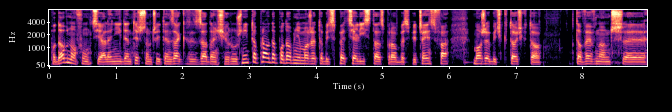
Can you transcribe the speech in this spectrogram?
podobną funkcję, ale nie identyczną, czyli ten zakres zadań się różni, to prawdopodobnie może to być specjalista spraw bezpieczeństwa, może być ktoś, kto, kto wewnątrz, e,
